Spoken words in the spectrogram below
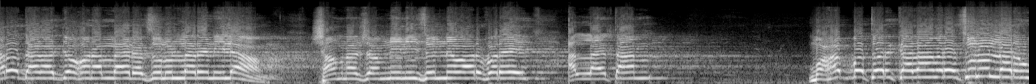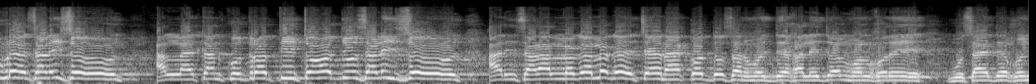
আরও দাঁড়া যখন আল্লাহ রসুল্লাহ রে নিলাম। সামনাসামনি নিচে নেওয়ার পরে আল্লাহ তান মহাব্বতর কালাম রসুল্লাহর উপরে ছাড়িছুন। আল্লাহ তান কুদরতি তজু ছাড়িছুন আর ই ছাড়ার লগে লগে চেনা কদ্দোসার মধ্যে খালি জলমল করে। মুসাই দেখুন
